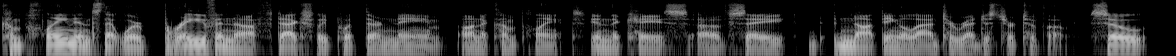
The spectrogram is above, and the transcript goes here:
complainants that were brave enough to actually put their name on a complaint in the case of, say, not being allowed to register to vote. So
